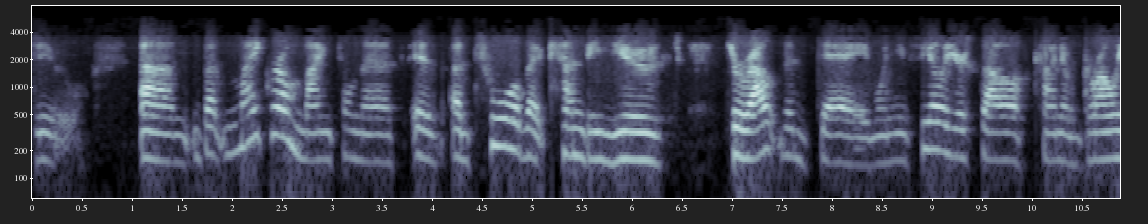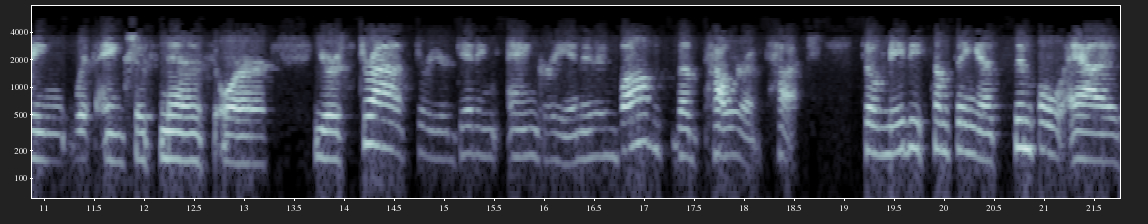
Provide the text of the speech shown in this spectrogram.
do. Um, but micro mindfulness is a tool that can be used throughout the day when you feel yourself kind of growing with anxiousness or you're stressed or you're getting angry and it involves the power of touch. So maybe something as simple as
